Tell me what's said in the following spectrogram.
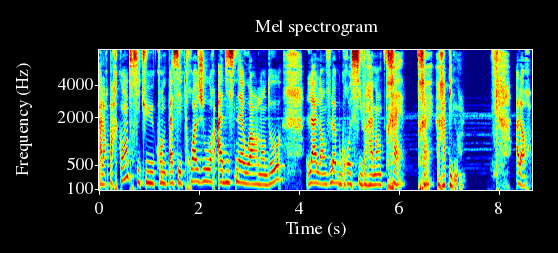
Alors par contre, si tu comptes passer trois jours à Disney ou à Orlando, là, l'enveloppe grossit vraiment très, très rapidement. Alors,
